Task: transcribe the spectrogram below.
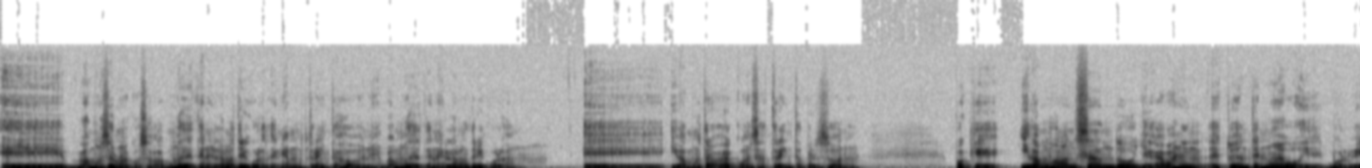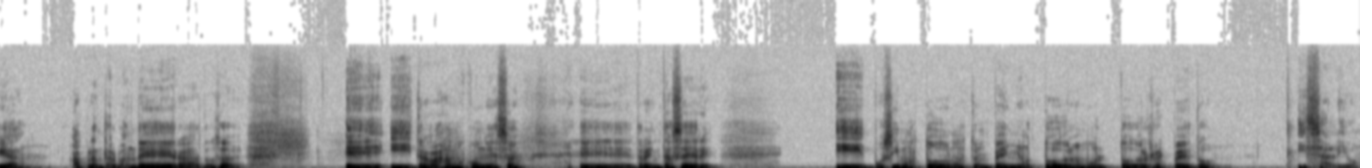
eh, vamos a hacer una cosa, vamos a detener la matrícula, teníamos 30 jóvenes, vamos a detener la matrícula eh, y vamos a trabajar con esas 30 personas. Porque íbamos avanzando, llegaban estudiantes nuevos y volvía a plantar bandera, tú sabes. Eh, y trabajamos con esas eh, 30 seres y pusimos todo nuestro empeño, todo el amor, todo el respeto y salió.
